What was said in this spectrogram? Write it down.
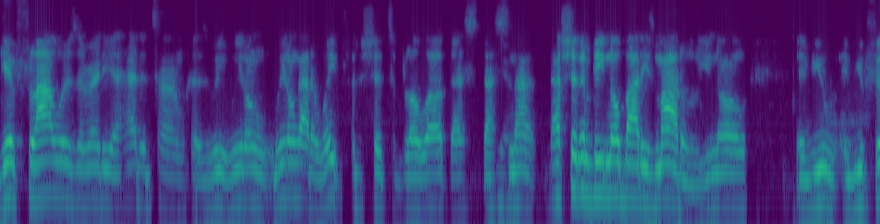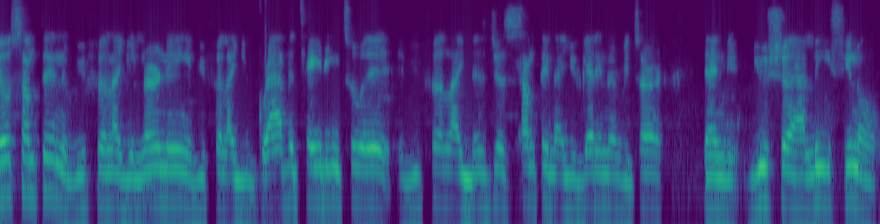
give flowers already ahead of time because we we don't we don't got to wait for the shit to blow up. That's that's not that shouldn't be nobody's motto. You know, if you if you feel something, if you feel like you're learning, if you feel like you're gravitating to it, if you feel like there's just something that you're getting in return, then you- should at least you know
